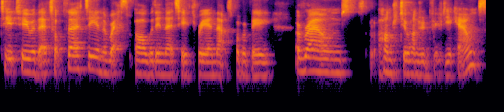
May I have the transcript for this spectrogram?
Tier two are their top 30, and the rest are within their tier three. And that's probably around 100 to 150 accounts.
